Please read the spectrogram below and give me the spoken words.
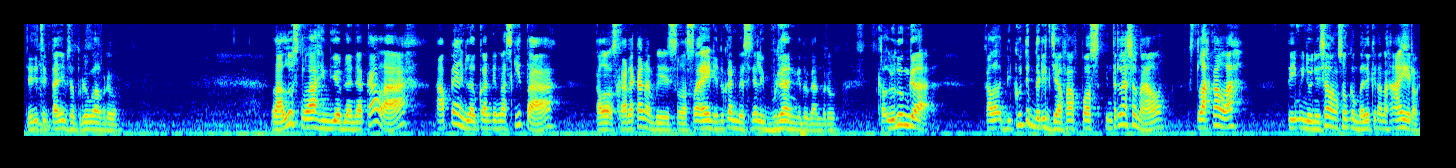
Jadi ceritanya bisa berubah, Bro. Lalu setelah Hindia Belanda kalah, apa yang dilakukan timnas kita? Kalau sekarang kan habis selesai gitu kan biasanya liburan gitu kan, Bro. Kalau dulu enggak. Kalau dikutip dari Java Post Internasional, setelah kalah, tim Indonesia langsung kembali ke tanah air.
